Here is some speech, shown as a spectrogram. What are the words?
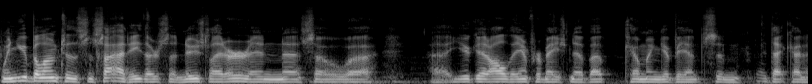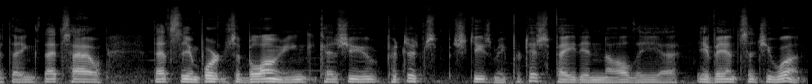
when you belong to the society, there's a newsletter, and uh, so uh, uh, you get all the information of upcoming events and that kind of thing. That's how. That's the importance of belonging because you partic- excuse me participate in all the uh, events that you want.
